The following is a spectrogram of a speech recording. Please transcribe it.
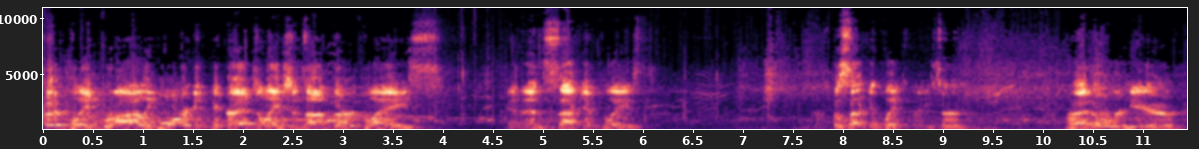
Third place, Riley Morgan. Congratulations on third place. And then second place, the second place racer, right over here.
